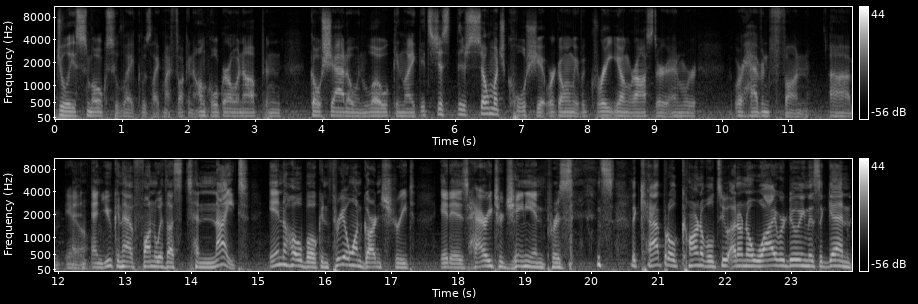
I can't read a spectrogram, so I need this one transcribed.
Julius Smokes, who like was like my fucking uncle growing up, and Ghost Shadow and Low Ki, and like it's just there's so much cool shit we're going. We have a great young roster, and we're we're having fun. Um, you know, and, and you can have fun with us tonight in Hoboken, 301 Garden Street. It is Harry Terjanian presents the Capital Carnival 2. I don't know why we're doing this again.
